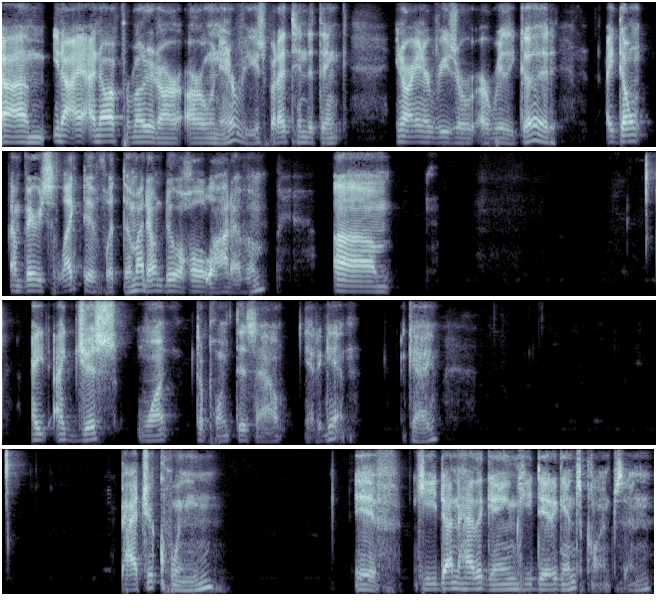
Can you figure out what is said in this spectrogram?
Um, you know, I, I know I've promoted our, our own interviews, but I tend to think, you know, our interviews are, are really good. I don't, I'm very selective with them. I don't do a whole lot of them. Um, I, I just want to point this out yet again. Okay. Patrick Queen, if he doesn't have the game he did against Clemson,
